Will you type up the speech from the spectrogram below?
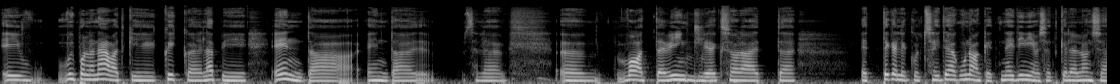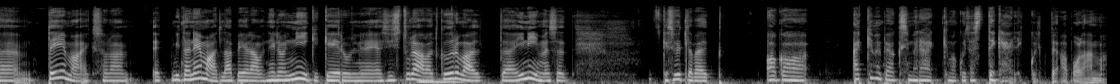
ei, võib-olla näevadki kõike läbi enda, enda selle äh, vaatevinkli, mhm. eks ole, et et tegelikult sa ei tea kunagi, et need inimesed, kellel on see teema, eks ole, et mida nemad läbi elavad, neil on niigi keeruline ja siis tulevad mm. kõrvalt äh, inimesed, kes ütlevad, et aga äkki me peaksime rääkima, kuidas tegelikult peab olema.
